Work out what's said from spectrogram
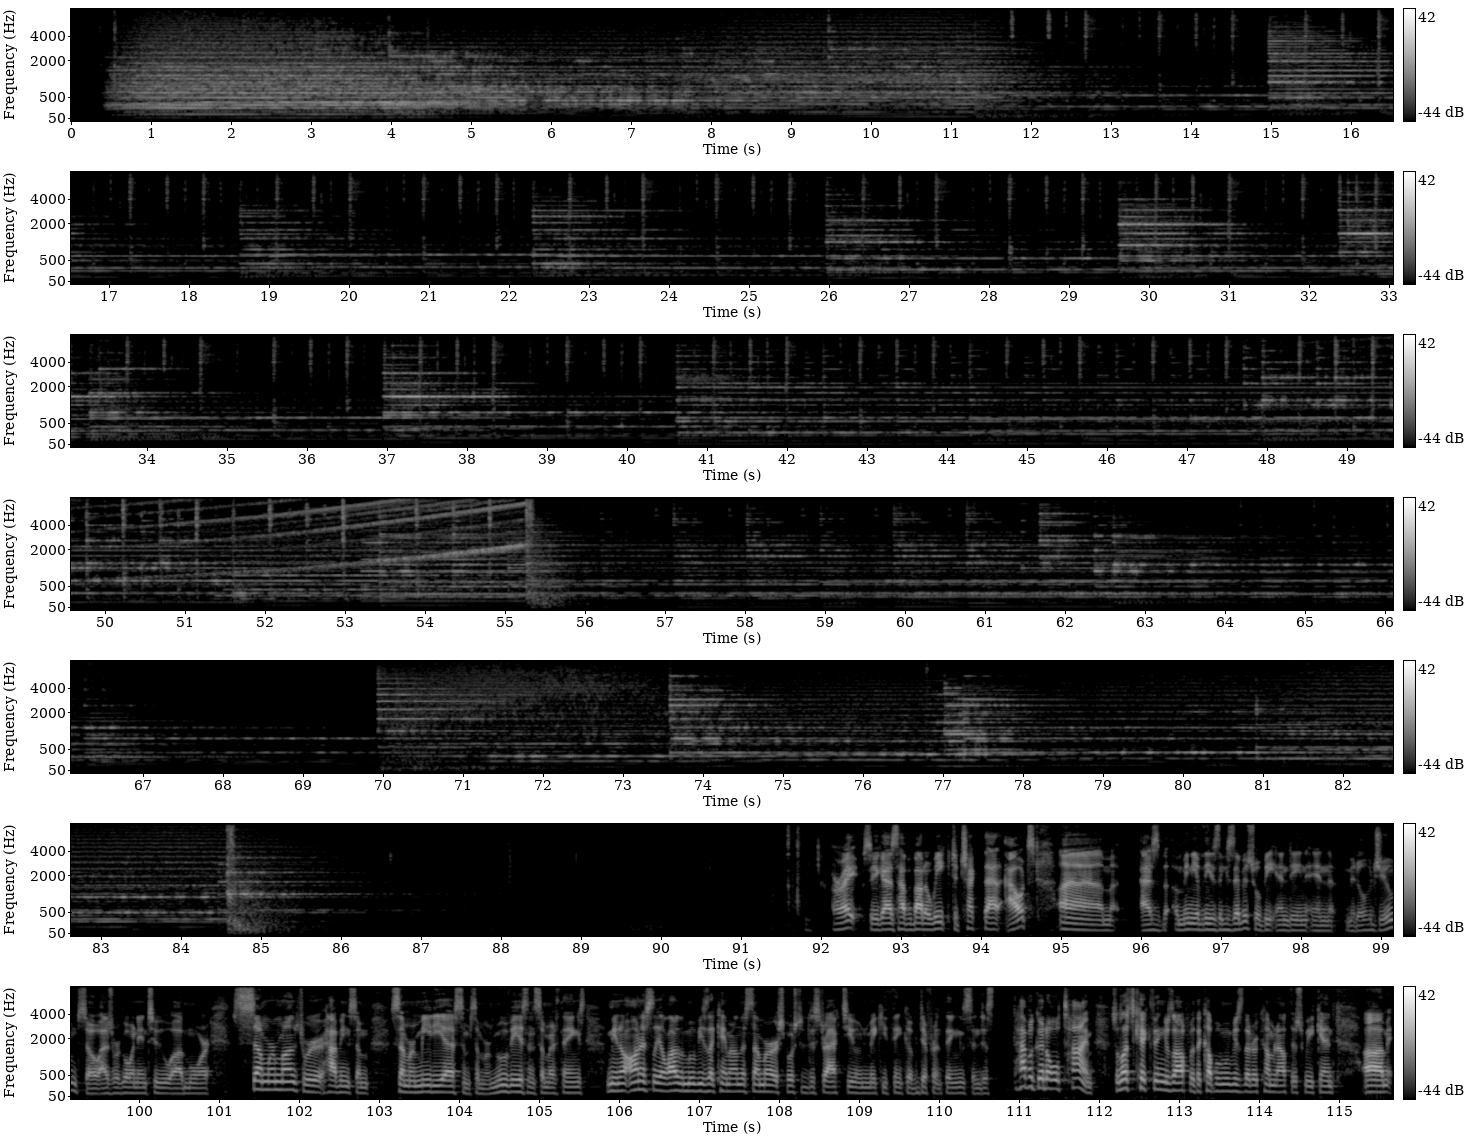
All right, so you guys have about a week to check that out. Um, as the, many of these exhibits will be ending in middle of June. So as we're going into uh, more summer months, we're having some summer media, some summer movies, and summer things. I mean, honestly, a lot of the movies that came out in the summer are supposed to distract you and make you think of different things and just have a good old time. So let's kick things off with a couple movies that are coming out this weekend. Um,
